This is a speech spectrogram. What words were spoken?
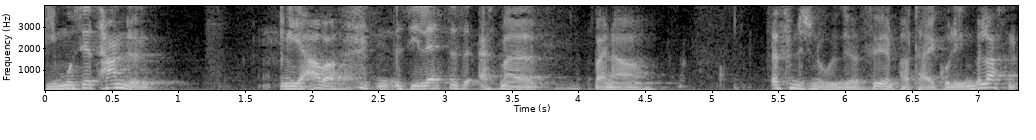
Die muss jetzt handeln. Ja, aber sie lässt es erstmal bei einer öffentlichen Rüge für ihren Parteikollegen belassen.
